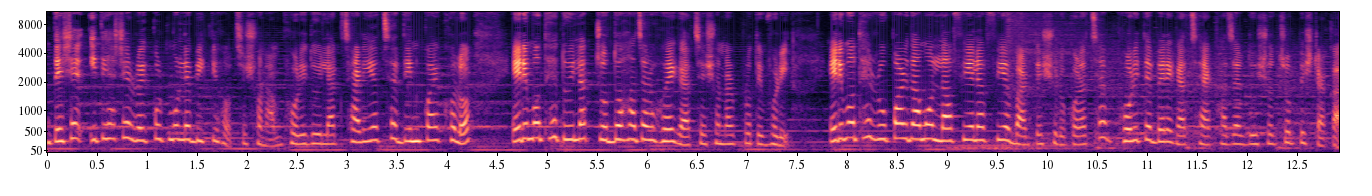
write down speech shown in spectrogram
দেশের ইতিহাসের রেকর্ড মূল্যে বিক্রি হচ্ছে সোনা। ভরি দুই লাখ ছাড়িয়েছে, দিন কয়েক হলো। এর মধ্যে দুই লাখ চোদ্দ হাজার হয়ে গেছে সোনার প্রতি ভরি। এর মধ্যে রূপার দামও লাফিয়ে লাফিয়ে বাড়তে শুরু করেছে, ভরিতে বেড়ে গেছে এক হাজার দুইশো চব্বিশ টাকা।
